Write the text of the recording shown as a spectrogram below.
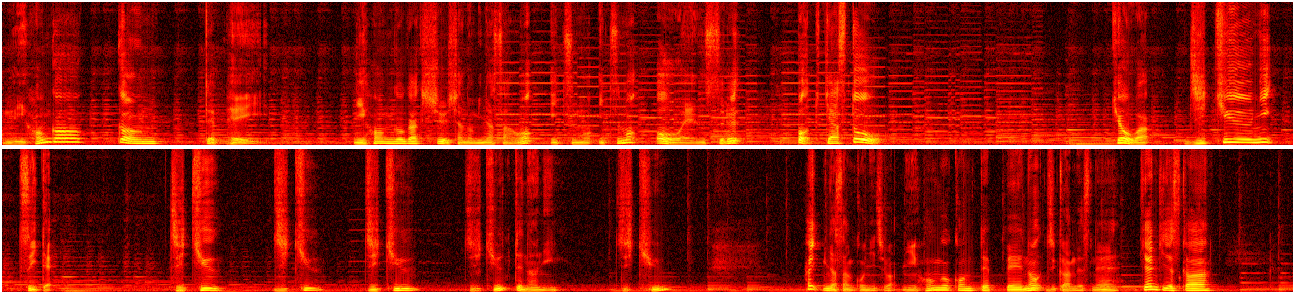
日本語コンテペイ日本語学習者の皆さんをいつもいつも応援するポッドキャスト。今日は時給について。時給時給時給時給って何？時給？はい皆さんこんにちは。日本語コンテッペイの時間ですね。元気ですか？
